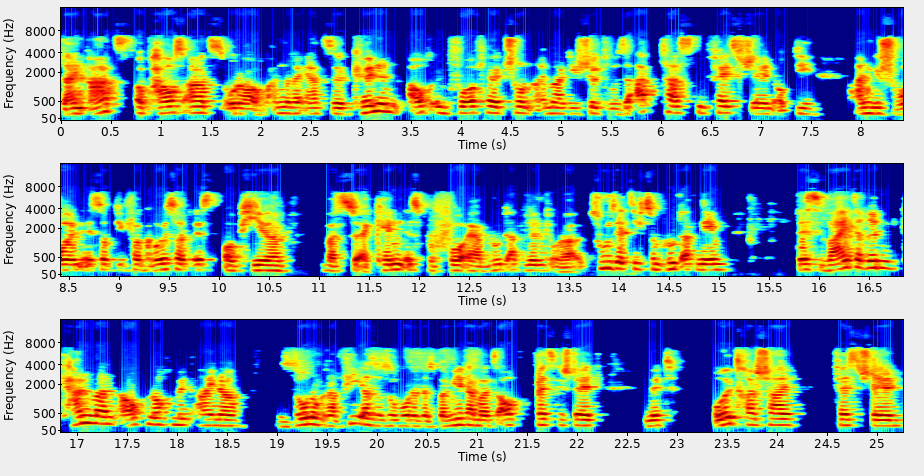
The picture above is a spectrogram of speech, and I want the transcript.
Dein Arzt, ob Hausarzt oder auch andere Ärzte, können auch im Vorfeld schon einmal die Schilddrüse abtasten, feststellen, ob die angeschwollen ist, ob die vergrößert ist, ob hier was zu erkennen ist, bevor er Blut abnimmt oder zusätzlich zum Blutabnehmen. Des Weiteren kann man auch noch mit einer Sonographie, also so wurde das bei mir damals auch festgestellt, mit Ultraschall feststellen,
